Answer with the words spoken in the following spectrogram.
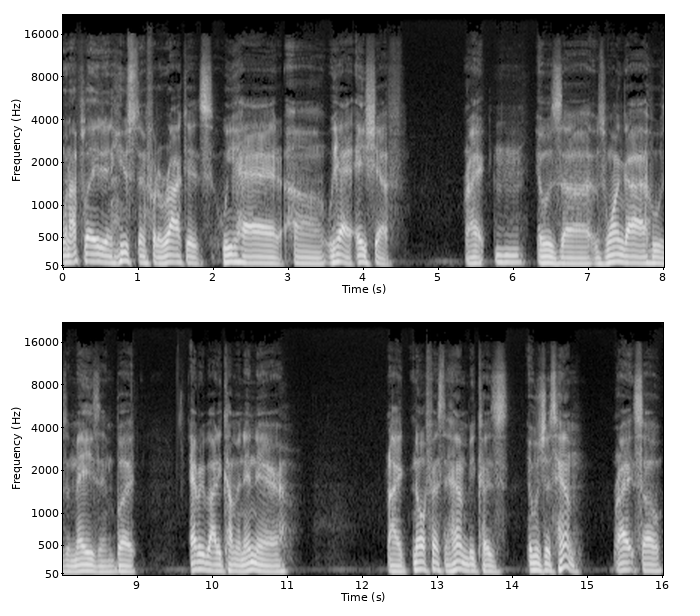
when I played in Houston for the Rockets, we had um, we had a chef, right? Mm-hmm. It was uh, it was one guy who was amazing, but everybody coming in there, like no offense to him because it was just him, right? So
